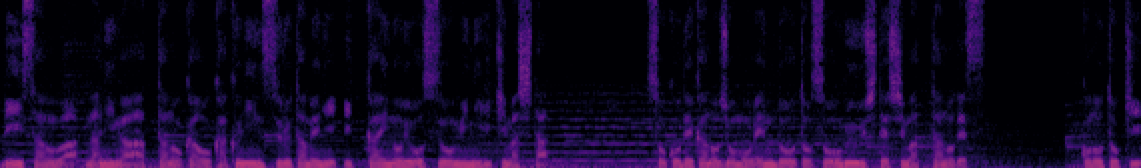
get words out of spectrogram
B さんは何があったのかを確認するために1階の様子を見に行きました。そこで彼女も遠藤と遭遇してしまったのです。この時、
